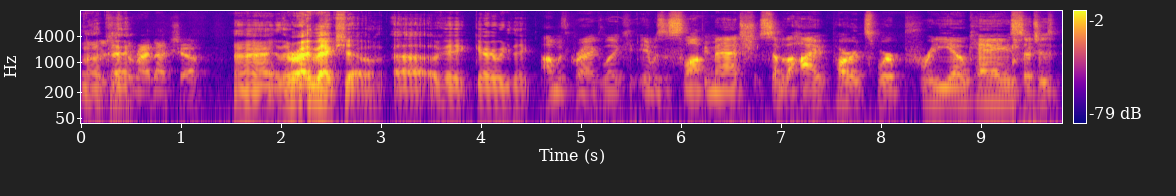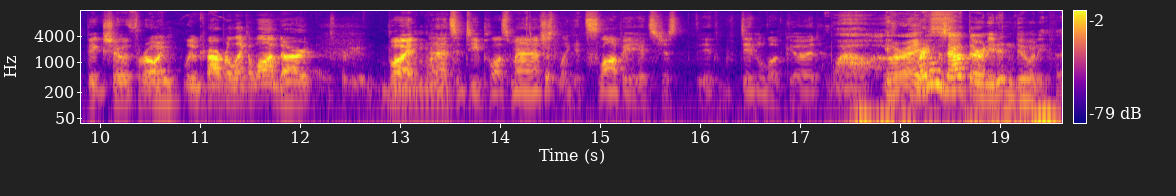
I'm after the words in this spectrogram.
It was Okay. just the Ryback show. All right, the Ryback show. Uh, okay, Gary, what do you think? I'm with Craig. Like it was a sloppy match. Some of the high parts were pretty okay, such as Big Show throwing Luke Harper like a lawn dart. That was pretty. But that's a D plus match. Like it's sloppy. It's just it didn't look good. Wow. If All right. Bray was out there and he didn't do anything.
